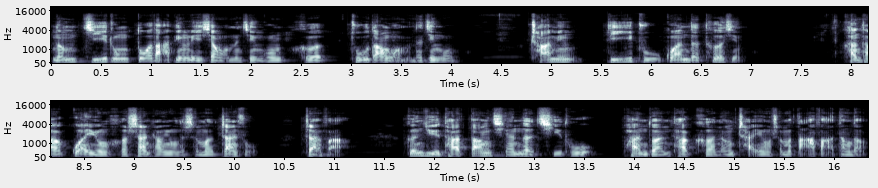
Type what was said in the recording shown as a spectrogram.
能集中多大兵力向我们进攻和阻挡我们的进攻，查明敌主观的特性。看他惯用和擅长用的什么战术、战法，根据他当前的企图判断他可能采用什么打法等等。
